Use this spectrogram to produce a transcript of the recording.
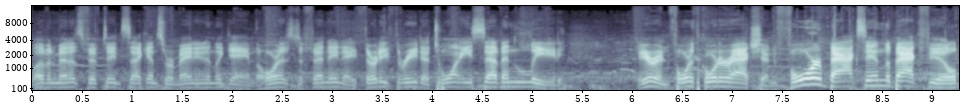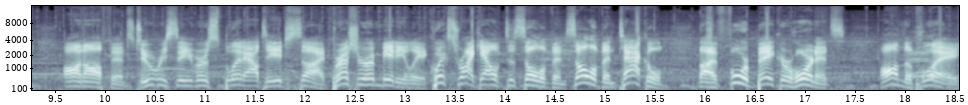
11 minutes, 15 seconds remaining in the game. The Hornets defending a 33 to 27 lead. Here in fourth quarter action, four backs in the backfield on offense. Two receivers split out to each side. Pressure immediately. A quick strike out to Sullivan. Sullivan tackled by four Baker Hornets on the play,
